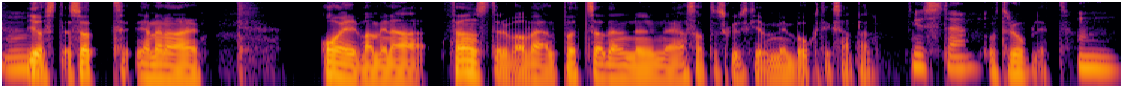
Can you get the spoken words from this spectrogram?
Mm. Just det, så att jag menar, oj vad mina fönster var välputsade nu när jag satt och skulle skriva min bok till exempel. Just det. Otroligt. Mm.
